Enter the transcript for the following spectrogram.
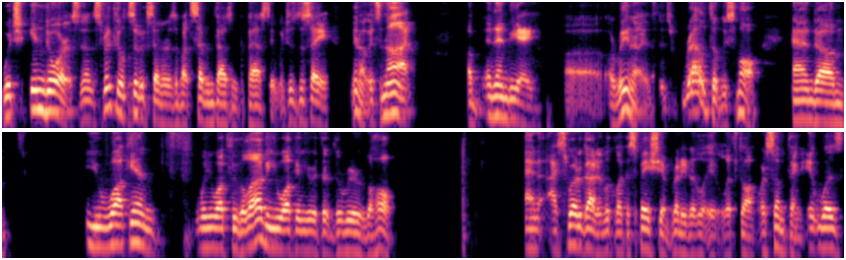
which indoors, the Springfield Civic Center is about 7,000 capacity, which is to say, you know, it's not a, an NBA uh, arena. It's, it's, relatively small. And um, you walk in, when you walk through the lobby, you walk in, you're at the, the rear of the hall. And I swear to God, it looked like a spaceship ready to lift off or something. It was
